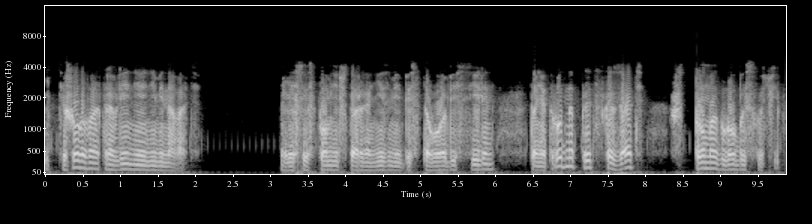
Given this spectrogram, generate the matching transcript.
и тяжелого отравления не миновать. Если вспомнить, что организм и без того обессилен, то нетрудно предсказать, что могло бы случиться.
